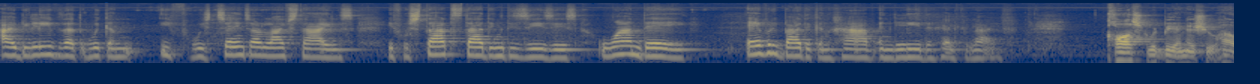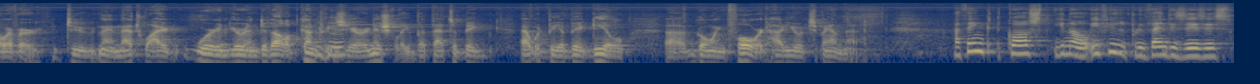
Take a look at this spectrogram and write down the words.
I believe that we can, if we change our lifestyles, if we start studying diseases, one day everybody can have and lead a healthy life. Cost would be an issue, however, to, and that's why we're in, you're in developed countries mm-hmm. here initially, but that's a big, that would be a big deal uh, going forward. How do you expand that? I think cost, you know, if you prevent diseases,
